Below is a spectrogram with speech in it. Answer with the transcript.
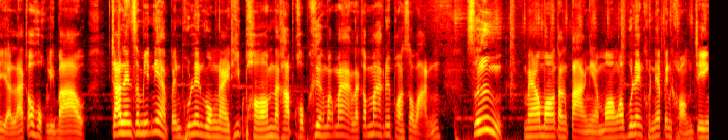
ลี่ยและก็ 6 รีบาวด์จาเลนสมิธเนี่ยเป็นผู้เล่นวงในที่พร้อมนะครับครบเครื่องมากๆ แล้วก็มากด้วยพรสวรรค์ ซึ่งแมวมองต่างๆเนี่ยมองว่าผู้เล่นคนนี้เป็นของจริง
